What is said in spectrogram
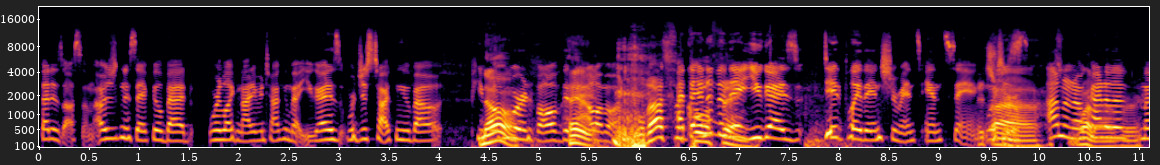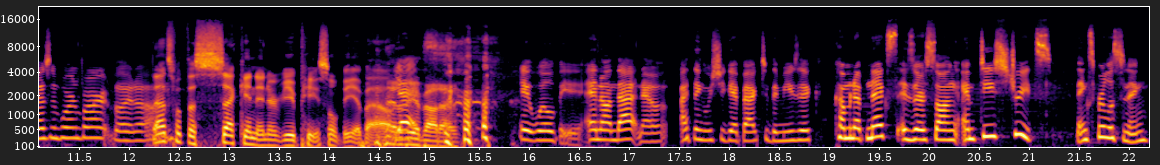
That is awesome. I was just gonna say I feel bad. We're like not even talking about you guys. We're just talking about people No. who were involved in Hey. the Alamo. Well, that's the At the cool end of the thing. day, you guys did play the instruments and sing, It's which is Uh, I don't know, kind of the most important part. But um, That's what the second interview piece will be about. It'll Yes. be about us. it will be. And on that note, I think we should get back to the music. Coming up next is our song "Empty Streets." Thanks for listening.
